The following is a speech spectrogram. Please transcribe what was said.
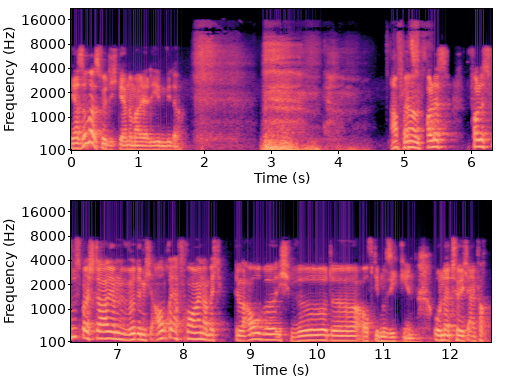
Ja, sowas würde ich gerne mal erleben wieder. Auf ja, ein volles, volles Fußballstadion würde mich auch erfreuen, aber ich glaube, ich würde auf die Musik gehen. Und natürlich einfach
